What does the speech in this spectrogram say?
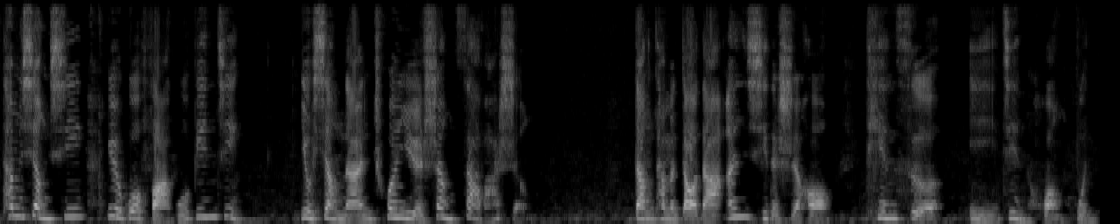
他们向西越过法国边境，又向南穿越上萨瓦省。当他们到达安息的时候，天色已近黄昏。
